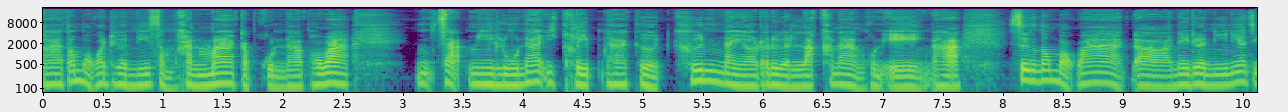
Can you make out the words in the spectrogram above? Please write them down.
นะคะต้องบอกว่าเดือนนี้สำคัญมากกับคุณนะ เพราะว่า จะมีลูน่าอีคลิปนะคะเกิดขึ้นในเรือนลัคนาของคุณเองนะคะซึ่งต้องบอกว่าในเดือนนี้เนี่ยจ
